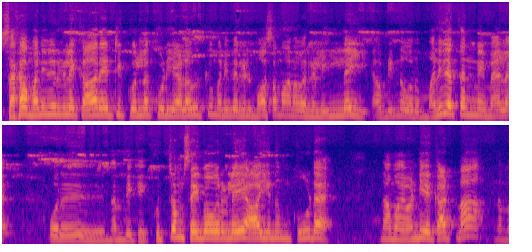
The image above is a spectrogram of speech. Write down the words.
சக மனிதர்களை காரேற்றி கொல்லக்கூடிய அளவுக்கு மனிதர்கள் மோசமானவர்கள் இல்லை அப்படின்னு ஒரு மனிதத்தன்மை மேல ஒரு நம்பிக்கை. குற்றம் செய்பவர்களே ஆயினும் கூட நம்ம வண்டியை காட்டினா நம்ம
